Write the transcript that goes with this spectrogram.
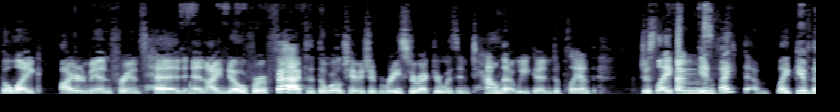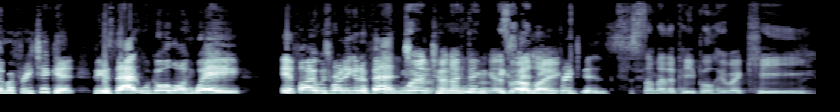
the like Ironman France head. And I know for a fact that the world championship race director was in town that weekend to plan. Just like And- invite them, like give them a free ticket because that would go a long way. If I was running an event Well, to and I think as well, extending like- bridges, some of the people who are key,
